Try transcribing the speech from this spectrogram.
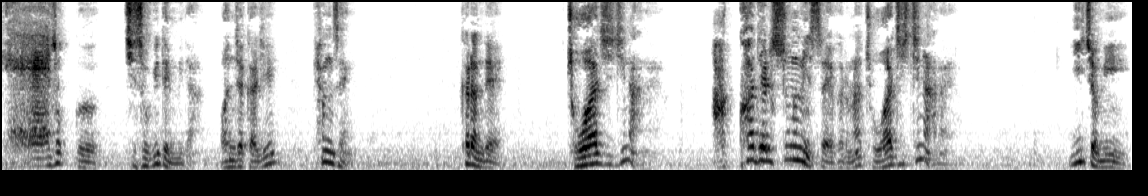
계속 그 지속이 됩니다. 언제까지? 평생. 그런데 좋아지진 않아요. 악화될 수는 있어요. 그러나 좋아지진 않아요. 이 점이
